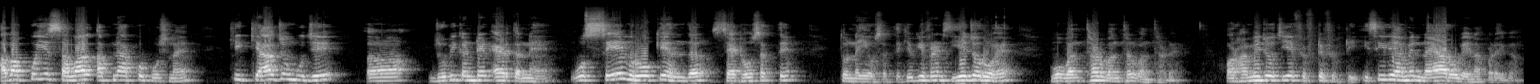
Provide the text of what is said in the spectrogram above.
अब आपको ये सवाल अपने आप को पूछना है कि क्या जो मुझे जो भी कंटेंट ऐड करने हैं, वो सेम रो के अंदर सेट हो सकते तो नहीं हो सकते। क्योंकि फ्रेंड्स ये जो रो है, वो one third one third one third है। और हमें जो चाहिए फिफ्टी फिफ्टी इसीलिए हमें नया रो लेना पड़ेगा।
